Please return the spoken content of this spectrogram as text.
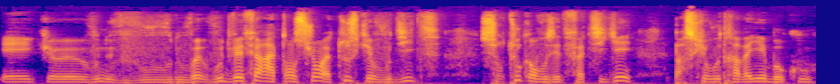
et que vous, vous, vous, devez faire attention à tout ce que vous dites, surtout quand vous êtes fatigué, parce que vous travaillez beaucoup.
